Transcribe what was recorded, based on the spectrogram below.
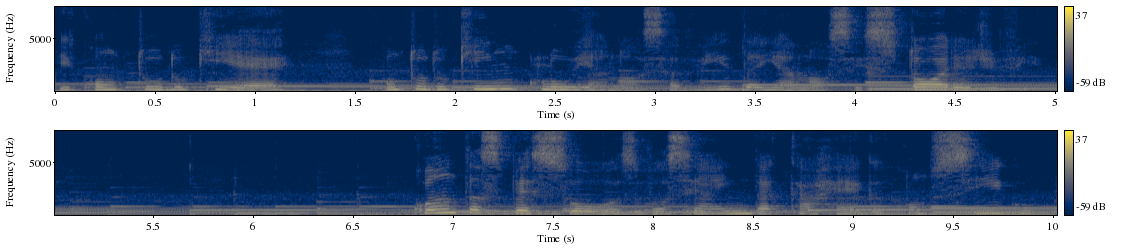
e com tudo o que é, com tudo o que inclui a nossa vida e a nossa história de vida. Quantas pessoas você ainda carrega consigo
